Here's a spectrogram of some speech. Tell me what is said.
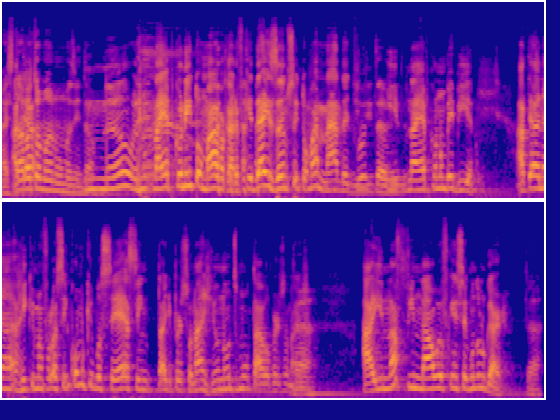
Mas você Até tava a- tomando umas, então. Não, na época eu nem tomava, cara. Eu fiquei 10 anos sem tomar nada. De, Puta e vida. na época eu não bebia. Até a Ana Hickman falou assim: como que você é sem estar de personagem? Eu não desmontava o personagem. Tá, Aí na final eu fiquei em segundo lugar. tá.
